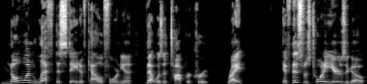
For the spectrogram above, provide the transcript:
no one left the state of California that was a top recruit, right? If this was 20 years ago,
